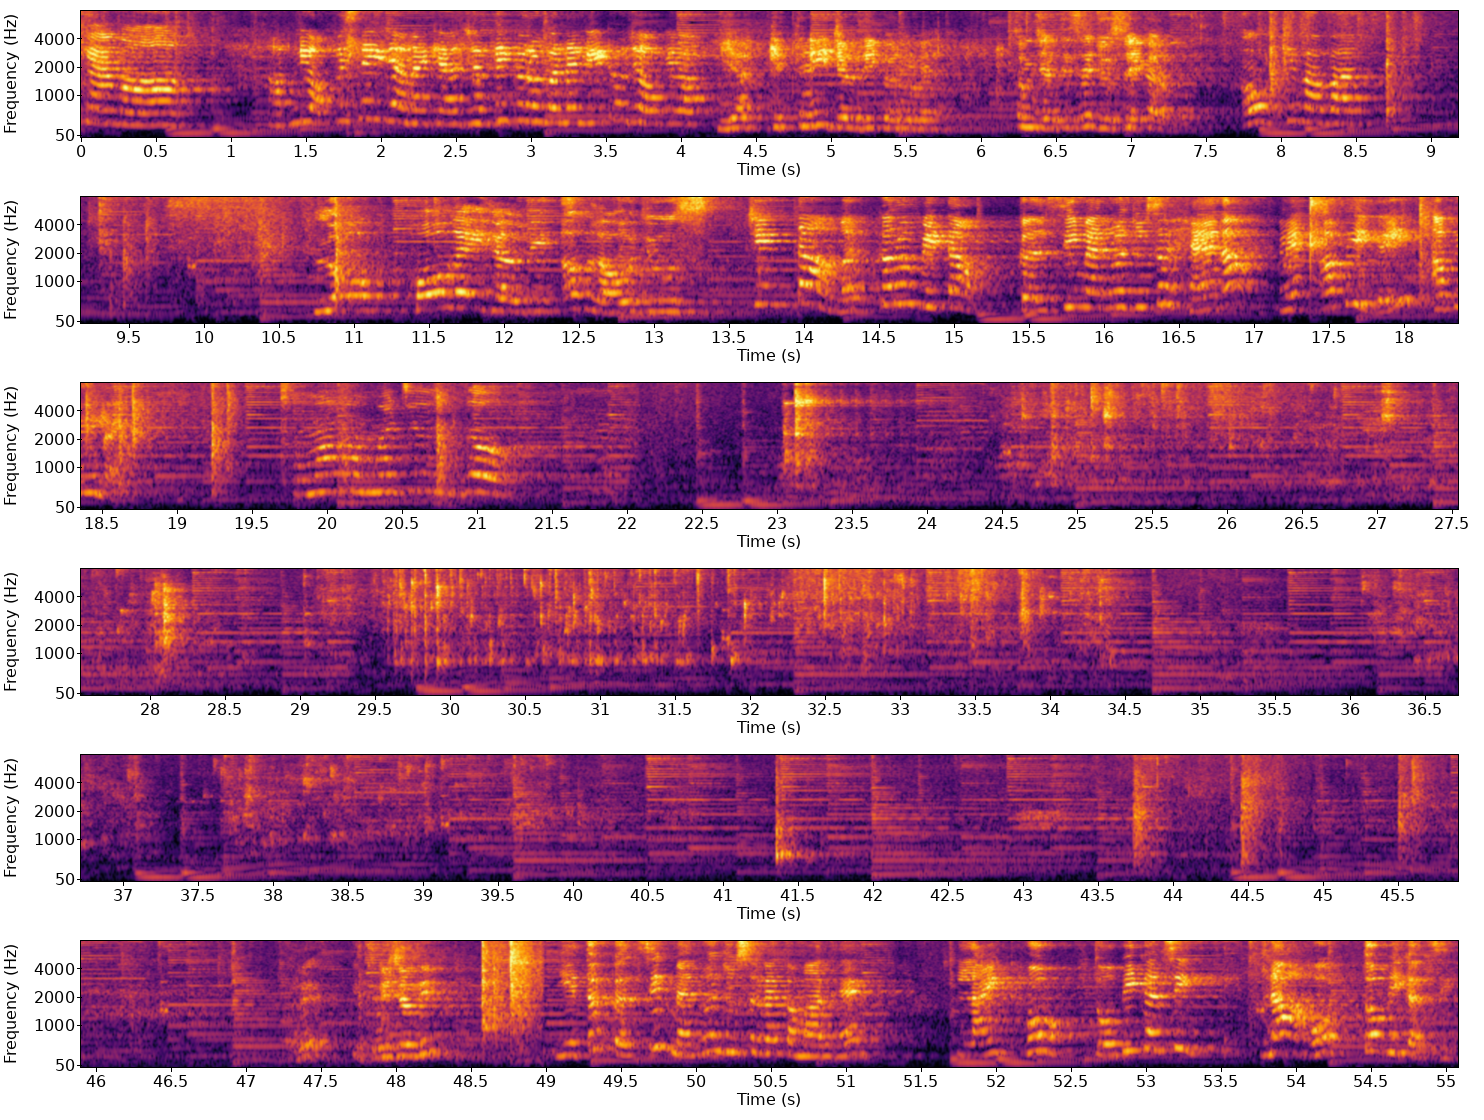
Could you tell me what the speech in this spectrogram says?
क्या माँ। अपनी ऑफ़िस नहीं जाना क्या? जल्दी करो वरना लेट हो जाओगे आप। यार कितनी जल्दी करूँ मैं? तुम जल्दी से जूस लेकर आओ ओके बाबा। लो हो गई जल्दी। अब लाओ जूस चिंता मत करो बेटा। कल सी मैनुअल जूसर है ना? मैं अभी गई अभी लाई। इतनी जल्दी? ये तो कल से मैनुअल जूसर का कमाल है। लाइट हो तो भी कल सी, ना हो तो भी कल सी।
